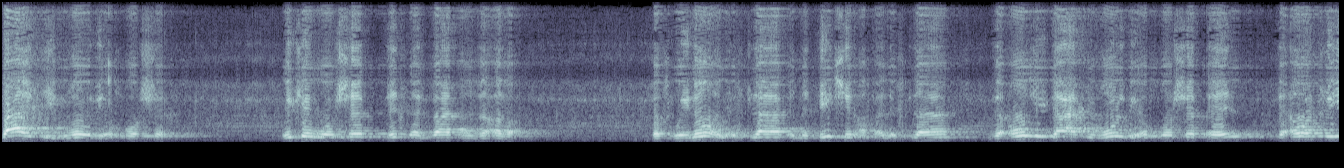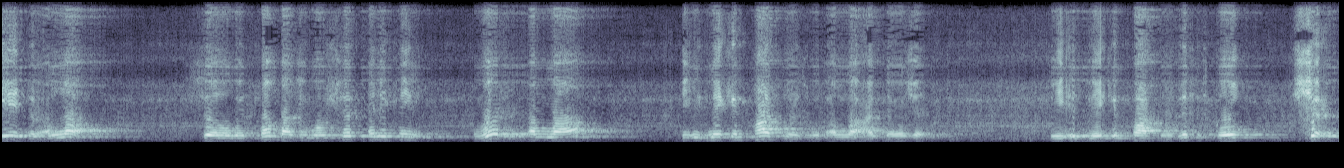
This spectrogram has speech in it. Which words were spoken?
deity worthy of worship. We can worship this and that and the other. But we know in Islam, in the teaching of Islam, the only deity worthy of worship is the, our Creator, Allah. So when somebody worship anything with Allah, he is making partners with Allah Azza wa Jal. He is making partners. This is called shirk.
